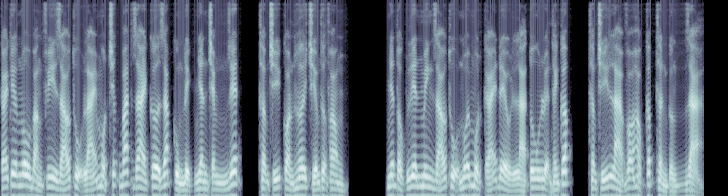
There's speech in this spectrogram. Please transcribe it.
cái kia nô bằng phi giáo thụ lái một chiếc bát giai cơ giáp cùng địch nhân chém giết, thậm chí còn hơi chiếm thượng phong. Nhân tộc liên minh giáo thụ mỗi một cái đều là tu luyện thánh cấp, thậm chí là võ học cấp thần cường giả,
